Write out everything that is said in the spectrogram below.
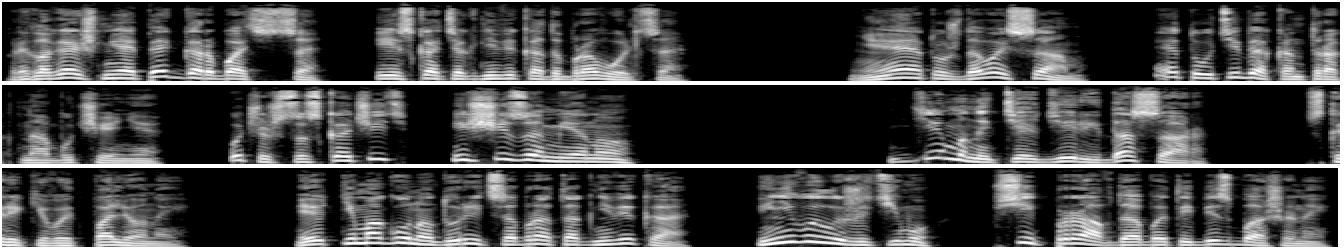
Предлагаешь мне опять горбатиться и искать огневика-добровольца? Нет уж, давай сам. Это у тебя контракт на обучение. Хочешь соскочить? Ищи замену. «Демоны тебя дери, Досар!» — вскрикивает Паленый. «Я ведь не могу надурить собрата-огневика и не выложить ему всей правды об этой безбашенной.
